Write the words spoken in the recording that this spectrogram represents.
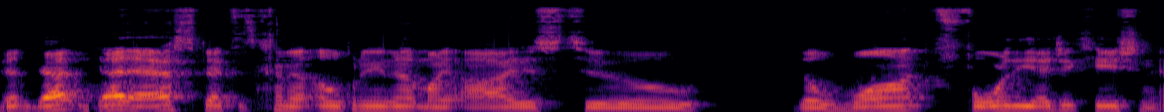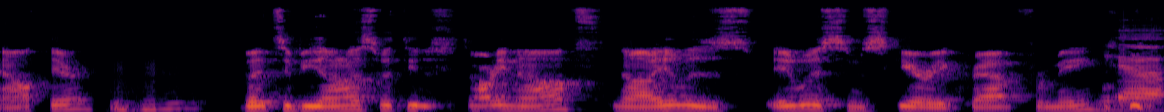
That that, that aspect is kind of opening up my eyes to the want for the education out there. hmm But to be honest with you, starting off, no, it was it was some scary crap for me. Yeah.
